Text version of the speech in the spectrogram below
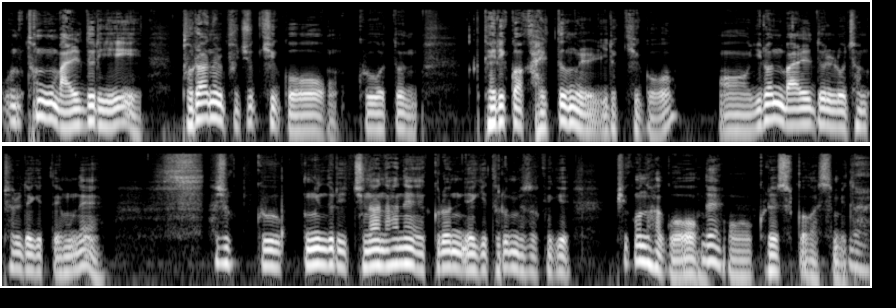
온통 말들이 불안을 부추기고 그 어떤 대립과 갈등을 일으키고 어, 이런 말들로 전철되기 때문에 사실 그 국민들이 지난 한 해 그런 얘기 들으면서 되게 피곤하고 네. 어, 그랬을 것 같습니다. 네.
